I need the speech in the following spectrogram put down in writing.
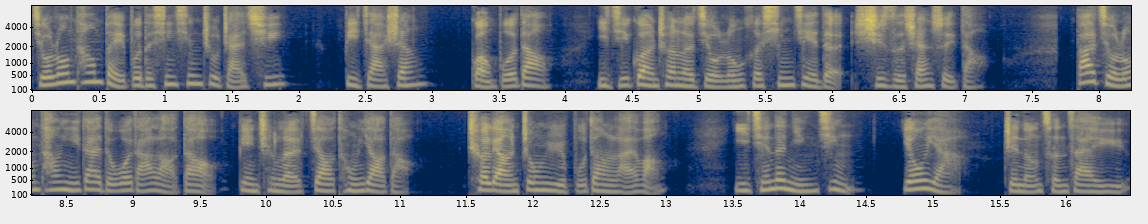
九龙塘北部的新兴住宅区，毕架山广播道，以及贯穿了九龙和新界的狮子山隧道，把九龙塘一带的窝打老道变成了交通要道，车辆终日不断来往。以前的宁静优雅，只能存在于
